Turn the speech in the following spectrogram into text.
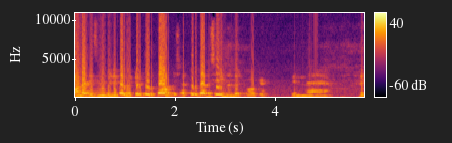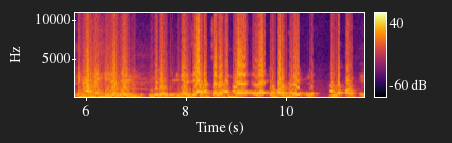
കോൺട്രാക്ടേഴ്സിന് പിന്നെ പെർമിറ്റ് എടുത്ത് കൊടുക്കുക കമ്മീഷൻ എടുത്ത് കൊടുക്കുക അത് ചെയ്യുന്നുണ്ട്. ഓക്കെ. പിന്നെ പിന്നെ നമ്മൾ ഇന്റീരിയർ ചെയ്യുന്നുണ്ട്. ഇന്റീരിയർ ചെയ്യാന്ന് വെച്ചാൽ നിങ്ങൾ ഏറ്റവും കുറഞ്ഞ റേറ്റിൽ നല്ല ക്വാളിറ്റി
